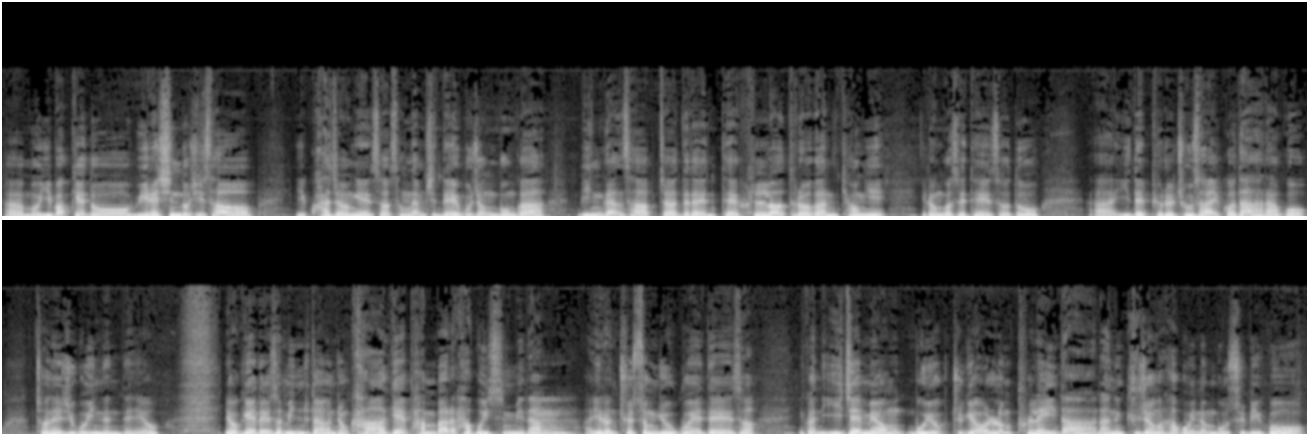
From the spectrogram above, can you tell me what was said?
아, 뭐이 밖에도 위례신도시 사업 이 과정에서 성남시 내부 정보가 민간 사업자들한테 흘러 들어간 경위 이런 것에 대해서도 아, 이 대표를 조사할 거다라고 전해지고 있는데요. 여기에 대해서 민주당은 좀 강하게 반발을 하고 있습니다. 음. 아, 이런 출석 요구에 대해서 이건 이재명 모욕주기 언론 플레이다라는 규정을 하고 있는 모습이고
